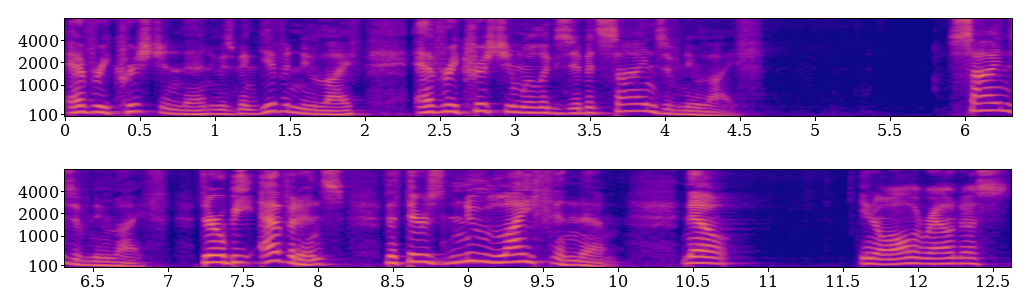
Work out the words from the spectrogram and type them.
Every Christian, then, who's been given new life, every Christian will exhibit signs of new life. Signs of new life there will be evidence that there's new life in them. Now, you know, all around us,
